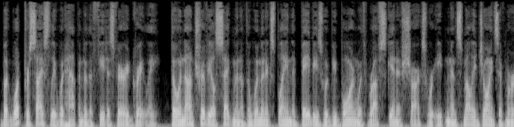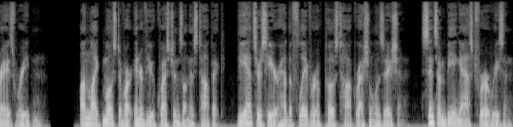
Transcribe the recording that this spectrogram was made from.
but what precisely would happen to the fetus varied greatly, though a non trivial segment of the women explained that babies would be born with rough skin if sharks were eaten and smelly joints if morays were eaten. Unlike most of our interview questions on this topic, the answers here had the flavor of post hoc rationalization, Since I'm being asked for a reason,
